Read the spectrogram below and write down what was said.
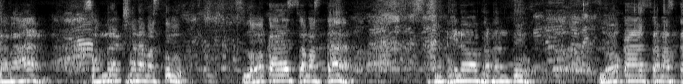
గవాన్. సంరక్షణమస్తు లోకా సమస్త సుఖినో భవంతు. లోకా సమస్త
